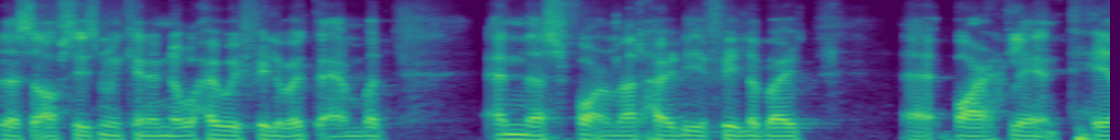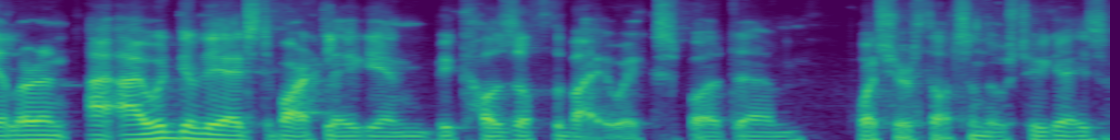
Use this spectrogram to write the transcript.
this offseason. We kind of know how we feel about them, but in this format, how do you feel about uh, Barkley and Taylor? And I, I, would give the edge to Barkley again because of the bye weeks. But um, what's your thoughts on those two guys?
